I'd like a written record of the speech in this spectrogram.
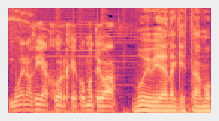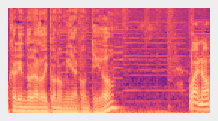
Buenos días, Jorge, ¿cómo te va? Muy bien, aquí estamos queriendo hablar de economía contigo. Bueno,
